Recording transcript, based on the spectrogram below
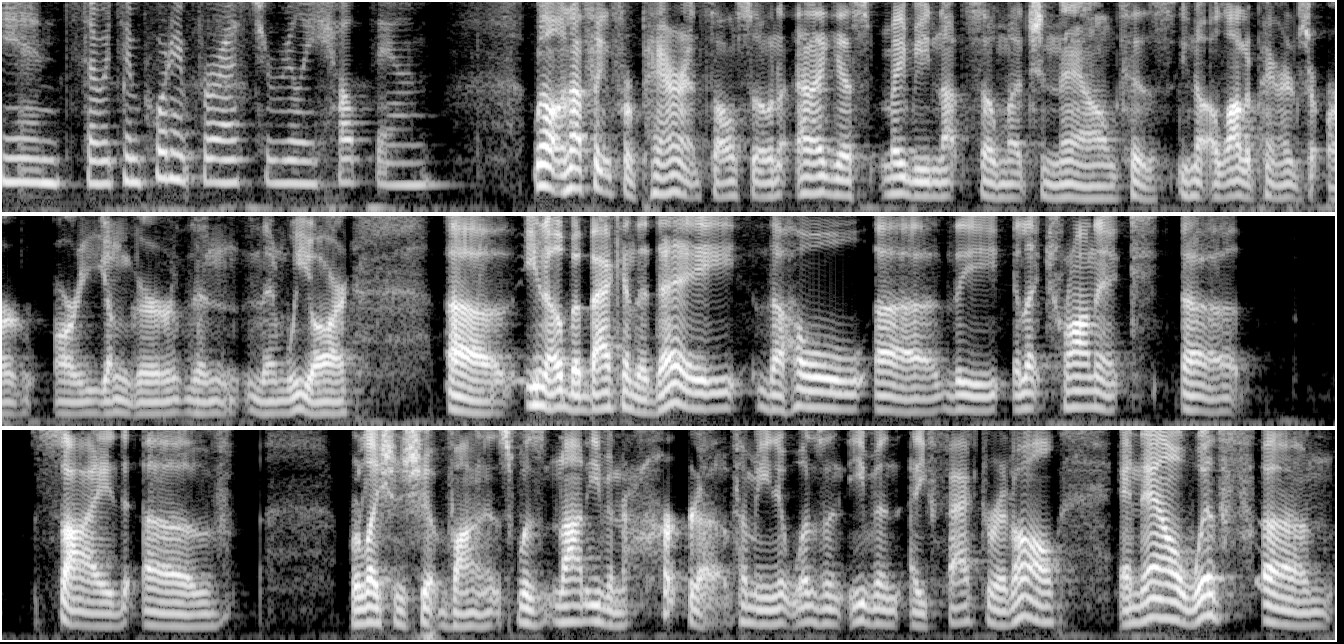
And so it's important for us to really help them. Well, and I think for parents also, and I guess maybe not so much now because you know a lot of parents are are younger than than we are. Uh, you know, but back in the day, the whole uh, the electronic uh, side of relationship violence was not even heard of. I mean, it wasn't even a factor at all. And now with um,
